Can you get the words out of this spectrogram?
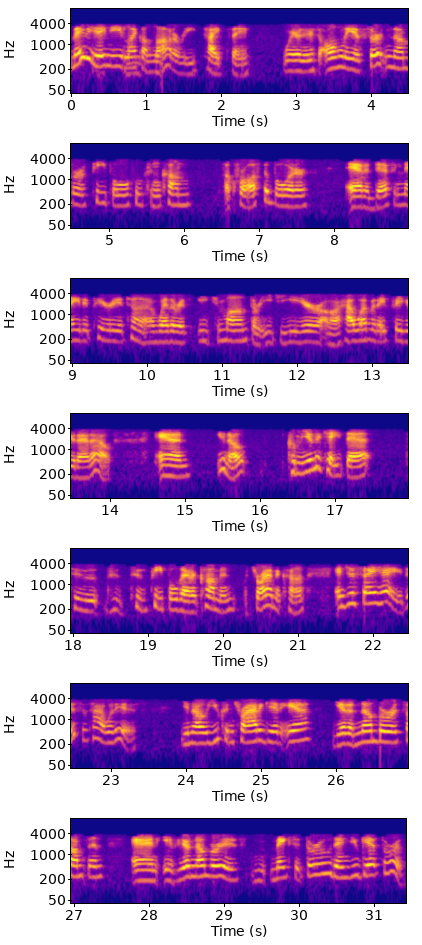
maybe they need like a lottery type thing where there's only a certain number of people who can come across the border at a designated period of time, whether it's each month or each year or however they figure that out. And, you know, communicate that to, to to people that are coming, trying to come, and just say, hey, this is how it is. You know, you can try to get in, get a number or something, and if your number is makes it through, then you get through.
